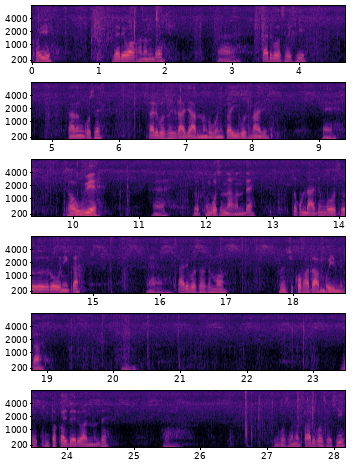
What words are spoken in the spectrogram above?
거의 내려와 가는데, 아, 쌀이버섯이 나는 곳에 쌀이버섯이 나지 않는 거 보니까 이곳은 아직 예, 저 위에 예, 높은 곳은 나는데 조금 낮은 곳으로 오니까 예, 쌀이버섯은 뭐 눈 씻고 봐도 안 보입니다. 음. 네, 둔터까지 내려왔는데 아, 이곳에는 쌀이버섯이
